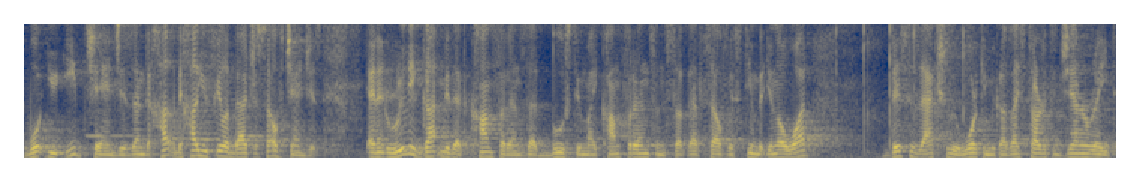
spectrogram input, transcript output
What you eat changes, and the, how, the, how you feel about yourself changes. And it really got me that confidence, that boost in my confidence and so, that self-esteem that, you know what? This is actually working because I started to generate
